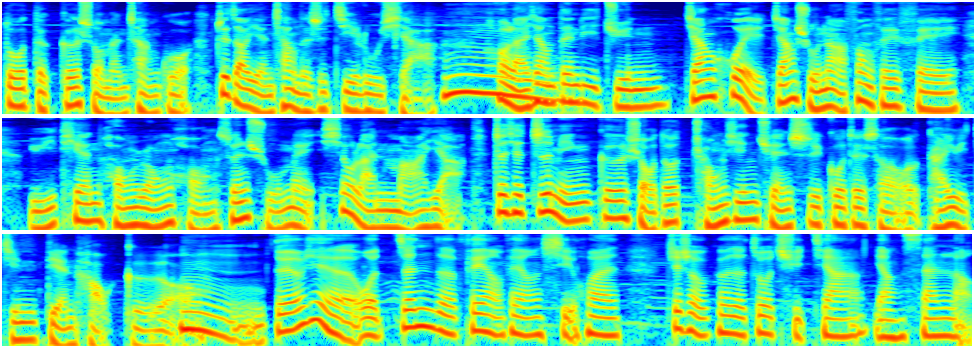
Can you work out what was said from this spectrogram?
多的歌手们唱过。最早演唱的是记录侠，嗯，后来像邓丽君、江蕙、江淑娜、凤飞飞、于天、洪荣宏、孙淑媚、秀兰、玛雅这些知名歌手都重新诠释过这首台语经典好歌哦。嗯，对，而且我真。的非常非常喜欢这首歌的作曲家杨三郎。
